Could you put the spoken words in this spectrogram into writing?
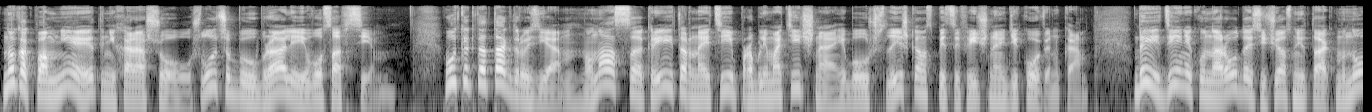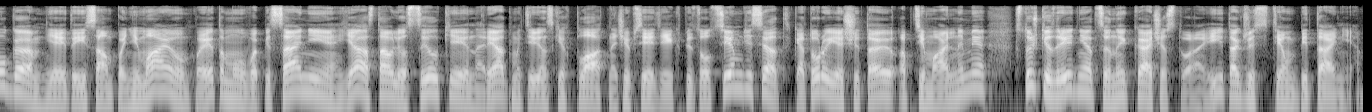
Но как по мне, это нехорошо, уж лучше бы убрали его совсем. Вот как-то так, друзья. У нас э, креатор найти проблематично, ибо уж слишком специфичная диковинка. Да и денег у народа сейчас не так много, я это и сам понимаю, поэтому в описании я оставлю ссылки на ряд материнских плат на чипсете X570, которые я считаю оптимальными с точки зрения цены качества и также системы питания.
